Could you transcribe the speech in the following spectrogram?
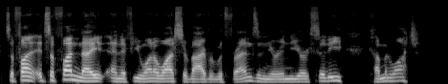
It's a fun it's a fun night. And if you want to watch Survivor with friends and you're in New York City, come and watch.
